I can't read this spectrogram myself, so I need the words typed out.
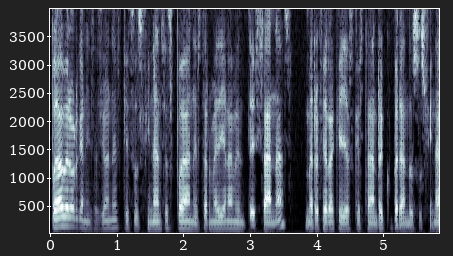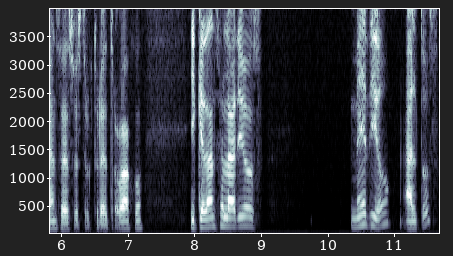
puede haber organizaciones que sus finanzas puedan estar medianamente sanas, me refiero a aquellas que están recuperando sus finanzas, su estructura de trabajo, y que dan salarios medio altos,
